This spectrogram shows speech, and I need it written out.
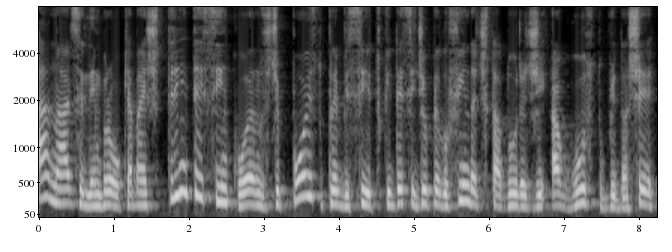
A análise lembrou que há mais de 35 anos depois do plebiscito que decidiu pelo fim da ditadura de Augusto Pinochet,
